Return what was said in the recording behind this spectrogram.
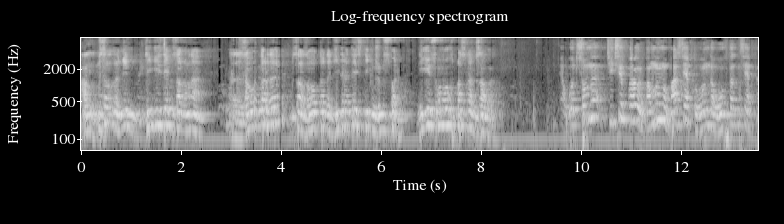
Ал мысалға мен кей кезде мысалға мына ә, зауыттарда мысалы зауыттарда гидротест дейтін жұмыс бар. Неге соны оқытпасқа мысалға? Иә, вот соны тексеріп қарау керек. По моему бар сияқты оны да оқытатын сияқты.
